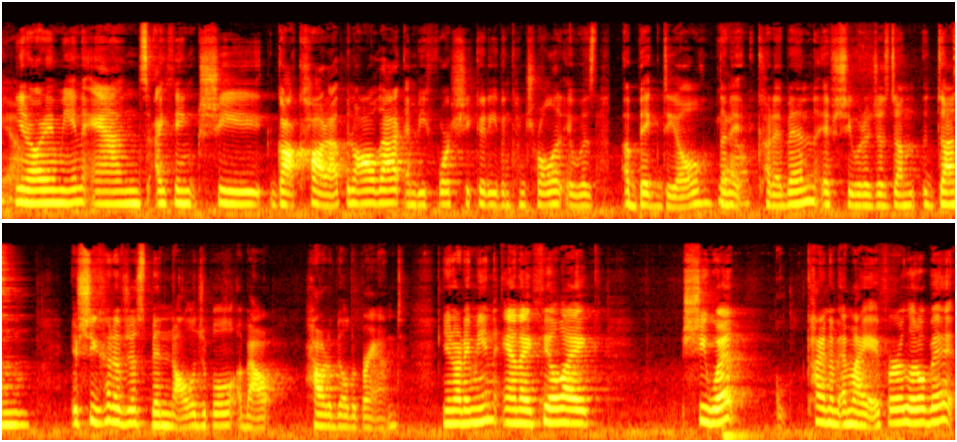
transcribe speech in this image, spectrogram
Yeah. You know what I mean? And I think she got caught up in all that, and before she could even control it, it was a big deal than Yeah. it could have been if she would have just done done if she could have just been knowledgeable about how to build a brand. You know what I mean? And I feel like she went kind of MIA for a little bit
